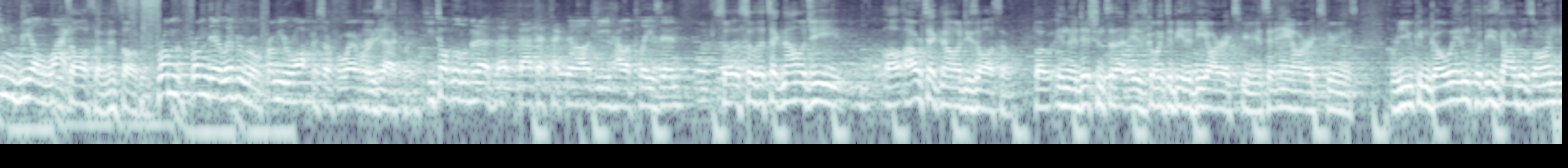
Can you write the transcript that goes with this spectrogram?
in real life. It's awesome. It's awesome. From from their living room, from your office, or wherever it is. Exactly. Can you talk a little bit about, about that technology, how it plays in? So, so the technology, our technology is awesome, but in addition to that is going to be the VR experience and AR experience, where you can go in, put these goggles on,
